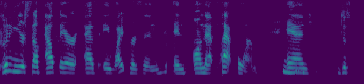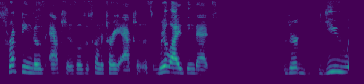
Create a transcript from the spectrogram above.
putting yourself out there as a white person and on that platform Mhm. and disrupting those actions, those discriminatory actions, realizing that you're you,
